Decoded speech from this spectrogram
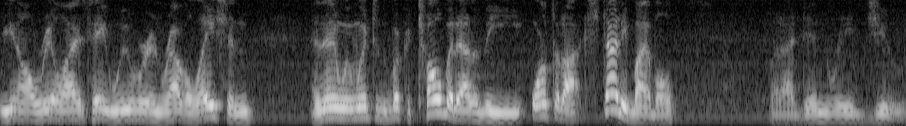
you know realized hey we were in Revelation and then we went to the book of Tobit out of the Orthodox Study Bible, but I didn't read Jude.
